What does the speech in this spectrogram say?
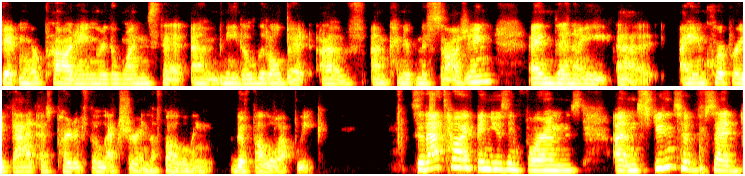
bit more prodding or the ones that um, need a little bit of um, kind of massaging. And then I, uh, I incorporate that as part of the lecture in the following, the follow-up week. So that's how I've been using forums. Um, students have said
